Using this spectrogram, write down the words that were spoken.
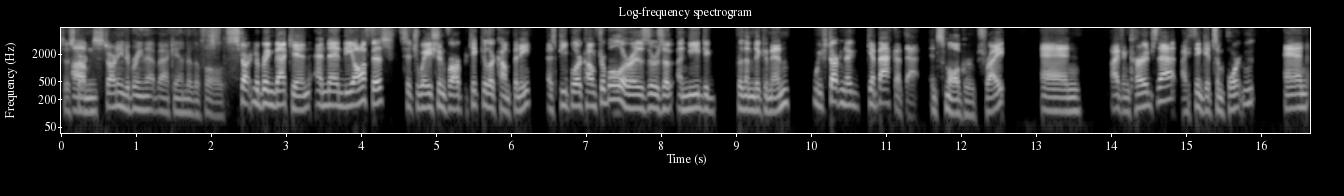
So starting um, starting to bring that back into the fold. Starting to bring back in. And then the office situation for our particular company, as people are comfortable or as there's a, a need to, for them to come in, we've starting to get back at that in small groups, right? And I've encouraged that. I think it's important. And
